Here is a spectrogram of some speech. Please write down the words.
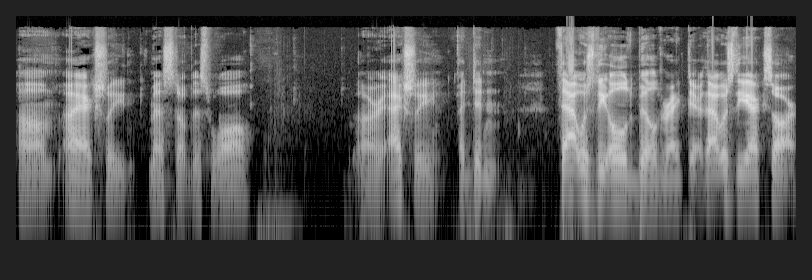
Um, I actually messed up this wall. Alright, actually, I didn't. That was the old build right there. That was the XR.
